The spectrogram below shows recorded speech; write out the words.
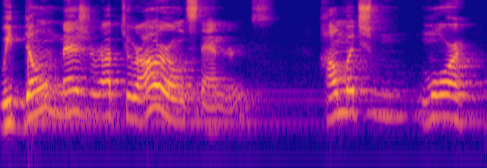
We don't measure up to our own standards. How much more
